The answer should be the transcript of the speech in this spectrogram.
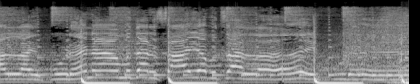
चाललाय पुढं. नामदार साहेब चाललाय पुढं.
